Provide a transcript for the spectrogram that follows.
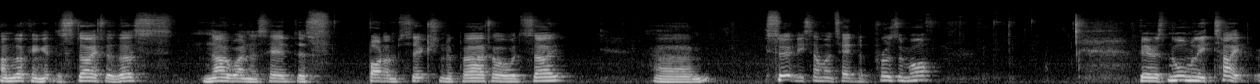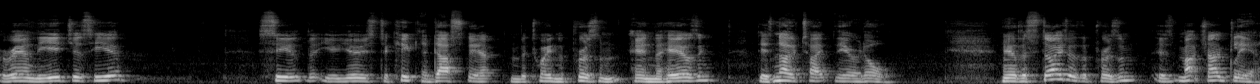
I'm looking at the state of this. No one has had this bottom section apart, I would say. Um, certainly someone's had the prism off. There is normally tape around the edges here, seal that you use to keep the dust out from between the prism and the housing. There's no tape there at all. Now the state of the prism is much uglier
